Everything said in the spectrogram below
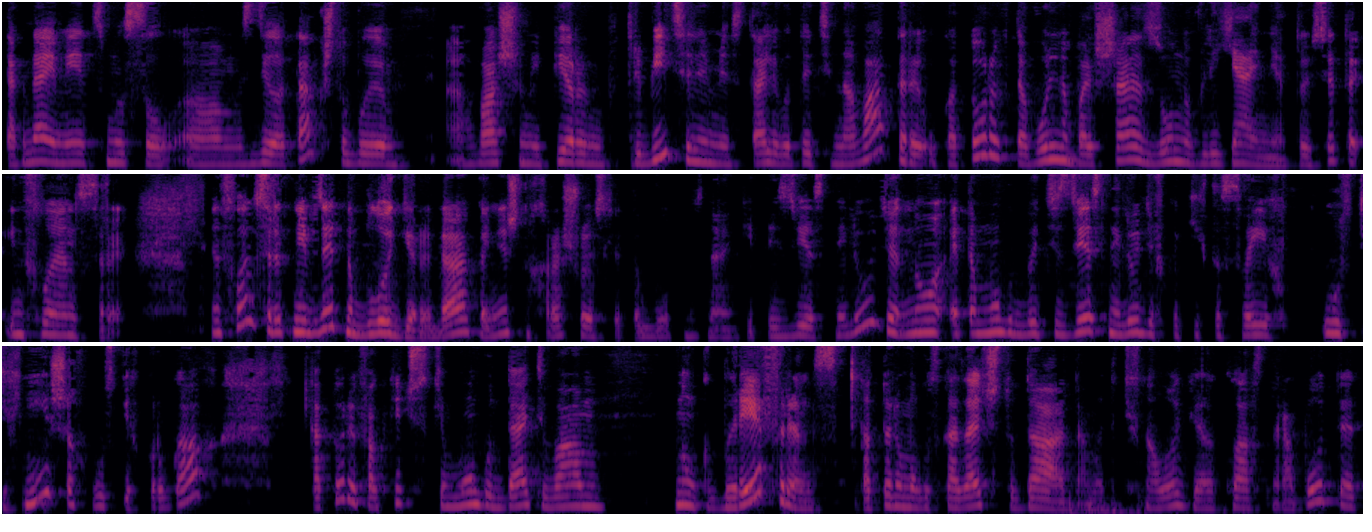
тогда имеет смысл э, сделать так, чтобы вашими первыми потребителями стали вот эти новаторы, у которых довольно большая зона влияния, то есть это инфлюенсеры. Инфлюенсеры — это не обязательно блогеры, да, конечно, хорошо, если это будут, не знаю, какие-то известные люди, но это могут быть известные люди в каких-то своих узких нишах, узких кругах, которые фактически могут дать вам ну, как бы референс, которые могут сказать, что да, там эта технология классно работает,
